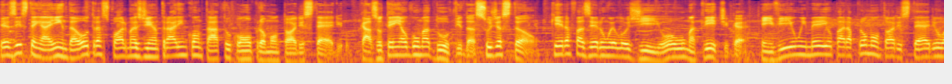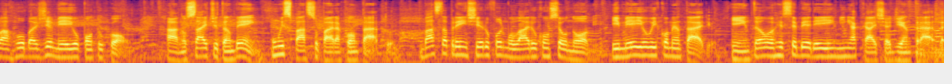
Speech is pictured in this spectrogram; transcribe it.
Existem ainda outras formas de entrar em contato com o Promontório Estéreo. Caso tenha alguma dúvida, sugestão, queira fazer um elogio ou uma crítica, envie um e-mail para promontorioestereo.gmail.com. Há no site também um espaço para contato. Basta preencher o formulário com seu nome, e-mail e comentário, e então eu receberei em minha caixa de entrada.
